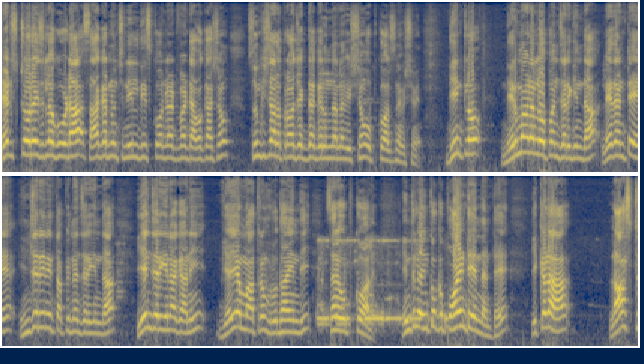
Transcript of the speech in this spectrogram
డెడ్ స్టోరేజ్లో కూడా సాగర్ నుంచి నీళ్ళు తీసుకున్నటువంటి అవకాశం సుంకిశాల ప్రాజెక్ట్ దగ్గర ఉందన్న విషయం ఒప్పుకోవాల్సిన విషయమే. దీంట్లో నిర్మాణ లోపం జరిగిందా? లేదంటే ఇంజరీని తప్పిదం జరిగిందా? ఏం జరిగినా కానీ వ్యయం మాత్రం వృధా అయింది. సరే ఒప్పుకోవాలి. ఇందులో ఇంకొక పాయింట్ ఏంటంటే ఇక్కడ లాస్ట్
